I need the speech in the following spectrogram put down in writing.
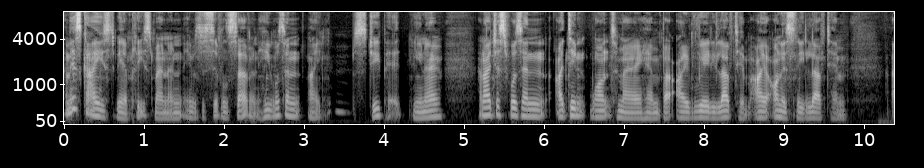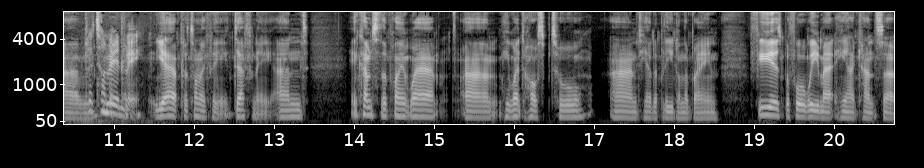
And this guy used to be a policeman, and he was a civil servant. He wasn't like Mm. stupid, you know. And I just wasn't. I didn't want to marry him, but I really loved him. I honestly loved him. Um, Platonically. yeah, platonically, definitely. And it comes to the point where um, he went to hospital and he had a bleed on the brain. A few years before we met, he had cancer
